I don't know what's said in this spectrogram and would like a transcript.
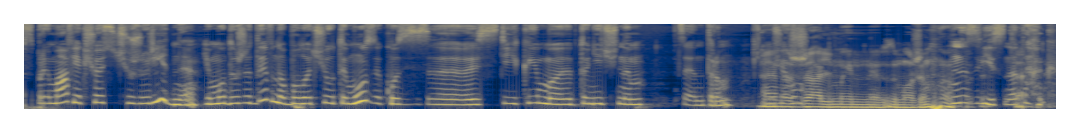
сприймав як щось чужорідне. Йому дуже дивно було чути музику з е, стійким е, тонічним центром. А, на жаль, ми не зможемо. Ну, звісно, Так. так.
